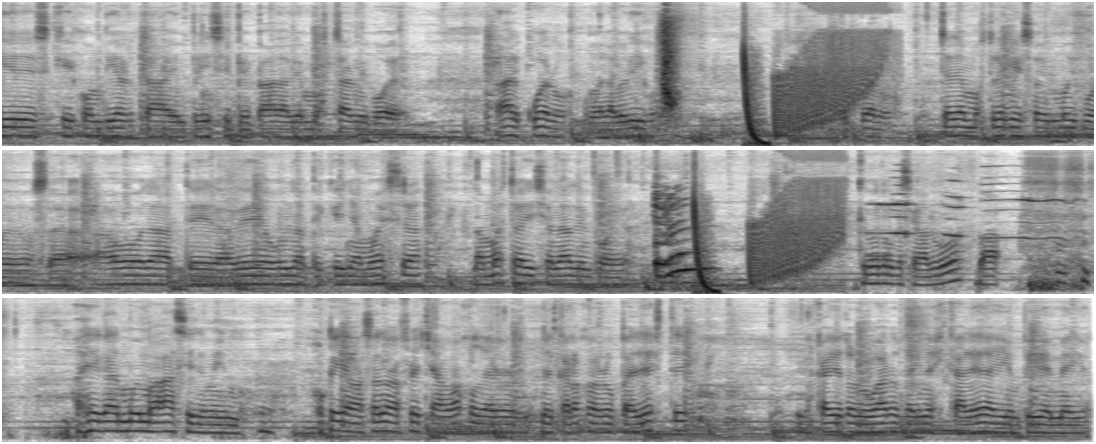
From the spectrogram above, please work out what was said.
quieres que convierta en príncipe para demostrar mi poder? Ah, el cuervo, como el abrigo. El cuervo. Ya demostré que soy muy poderosa. Ahora te daré una pequeña muestra. La muestra adicional de mi poder. ¿Qué bueno que sea algo? Va. A llegar muy más así lo mismo. Ok, avanzando la flecha abajo del, carajo de ropa del este. Acá hay otro lugar donde hay una escalera y un pibe en medio.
